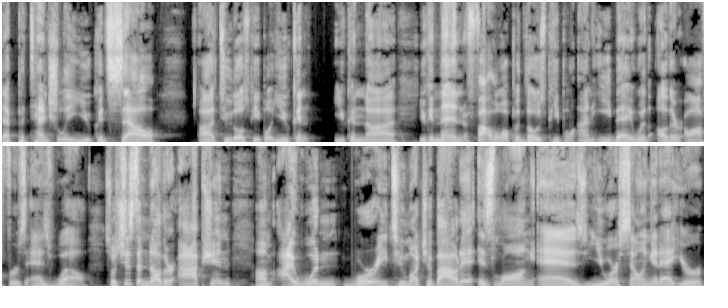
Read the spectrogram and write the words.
that potentially you could sell uh, to those people, you can you can uh, you can then follow up with those people on eBay with other offers as well. So it's just another option. Um, I wouldn't worry too much about it as long as you are selling it at your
